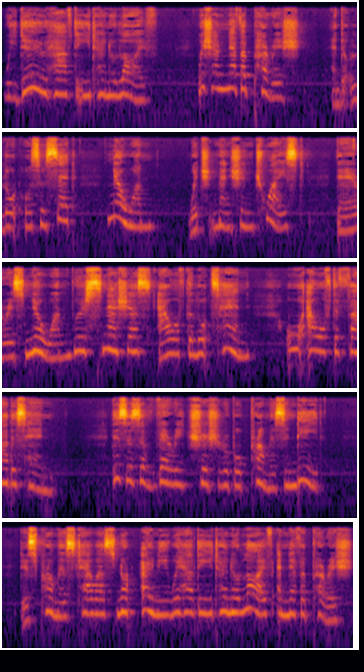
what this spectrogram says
we do have the eternal life. We shall never perish. And the Lord also said, No one, which mentioned twice, there is no one will snatch us out of the Lord's hand or out of the Father's hand. This is a very treasurable promise indeed. This promise tells us not only we have the eternal life and never perish,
